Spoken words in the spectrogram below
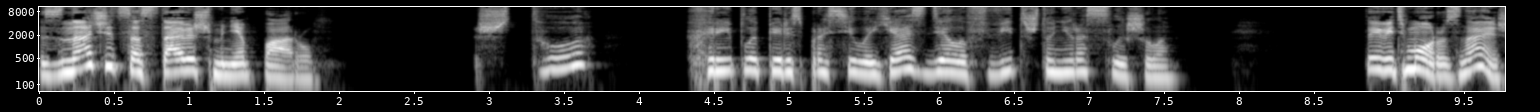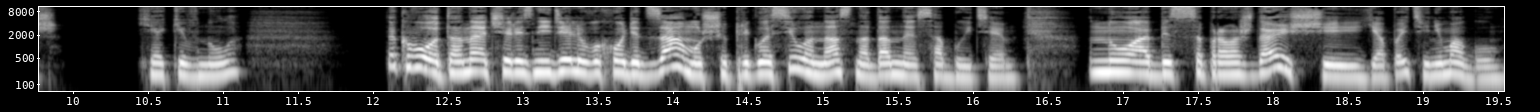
«Значит, составишь мне пару». «Что?» — хрипло переспросила я, сделав вид, что не расслышала. «Ты ведь Мору знаешь?» Я кивнула. Так вот, она через неделю выходит замуж и пригласила нас на данное событие. Ну, а без сопровождающей я пойти не могу.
